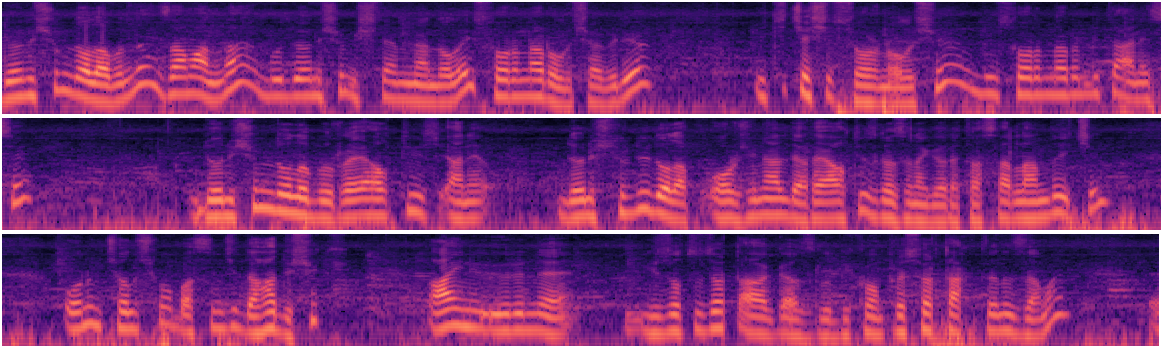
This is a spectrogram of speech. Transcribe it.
dönüşüm dolabında zamanla bu dönüşüm işleminden dolayı sorunlar oluşabiliyor. İki çeşit sorun oluşuyor. Bu sorunların bir tanesi dönüşüm dolabı R600 yani dönüştürdüğü dolap orijinalde R600 gazına göre tasarlandığı için onun çalışma basıncı daha düşük. Aynı ürüne 134A gazlı bir kompresör taktığınız zaman e,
